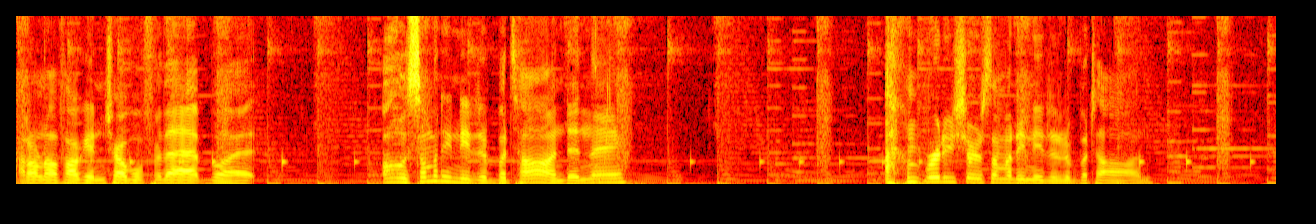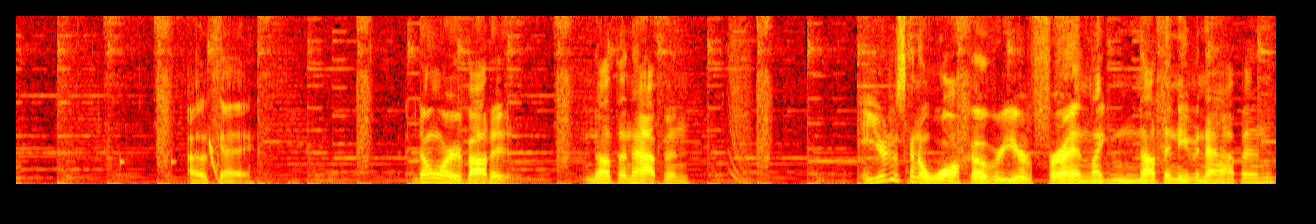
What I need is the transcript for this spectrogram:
I don't know if I'll get in trouble for that, but... Oh, somebody needed a baton, didn't they? I'm pretty sure somebody needed a baton. Okay. Don't worry about it. Nothing happened. You're just gonna walk over your friend like nothing even happened?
